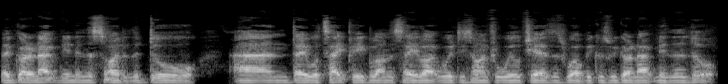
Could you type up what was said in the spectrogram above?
They've got an opening in the side of the door and they will take people on and say, like, we're designed for wheelchairs as well because we've got an opening in the door.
